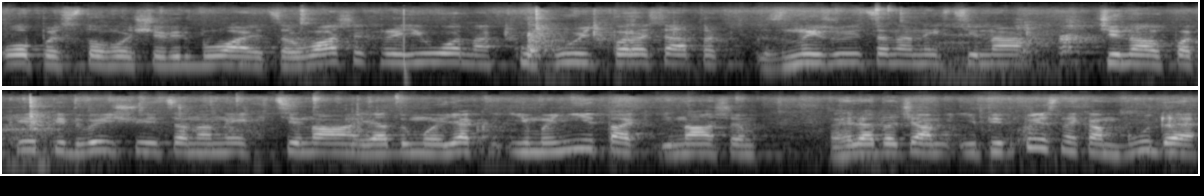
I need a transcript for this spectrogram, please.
опис того, що відбувається у ваших регіонах, купують поросяток, знижується на них ціна, чи навпаки підвищується на них ціна. Я думаю, як і мені, так і нашим глядачам і підписникам буде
